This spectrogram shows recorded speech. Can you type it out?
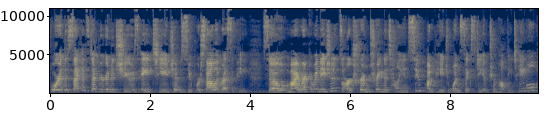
For the second step, you're gonna choose a THM soup or salad recipe. So my recommendations are trim train Italian soup on page 160 of Trim Healthy Table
